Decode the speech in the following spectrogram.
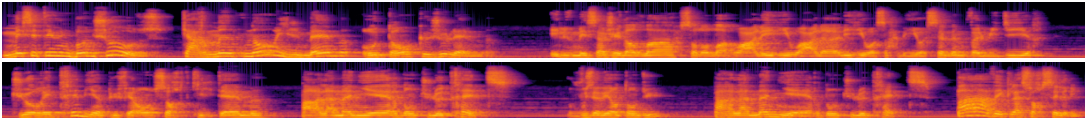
mais c'était une bonne chose, car maintenant il m'aime autant que je l'aime. Et le messager d'Allah sallallahu alayhi wa wa sallam va lui dire Tu aurais très bien pu faire en sorte qu'il t'aime par la manière dont tu le traites. Vous avez entendu? Par la manière dont tu le traites. Pas avec la sorcellerie.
